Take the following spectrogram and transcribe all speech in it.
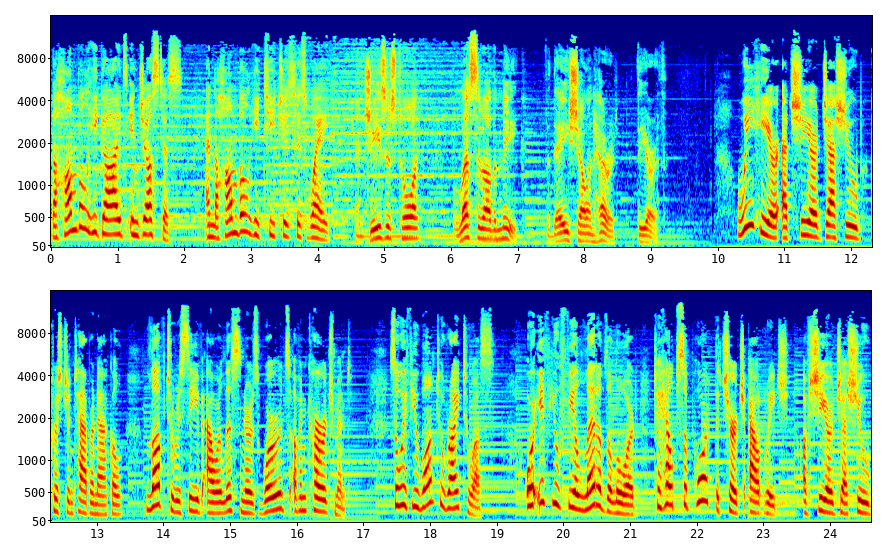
The humble he guides in justice, and the humble he teaches his way. And Jesus taught, Blessed are the meek, for they shall inherit the earth. We here at Shear Jashub Christian Tabernacle love to receive our listeners' words of encouragement. So if you want to write to us, or if you feel led of the Lord to help support the church outreach of Shear Jashub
